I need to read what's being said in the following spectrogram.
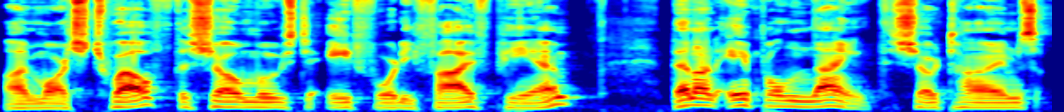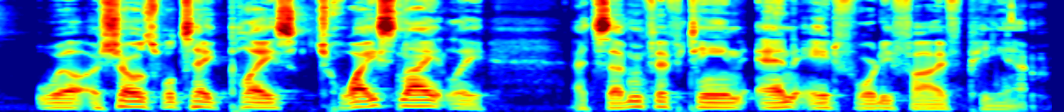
On March 12th, the show moves to 8:45 p.m. Then on April 9th, showtimes will shows will take place twice nightly at 7:15 and 8:45 p.m.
